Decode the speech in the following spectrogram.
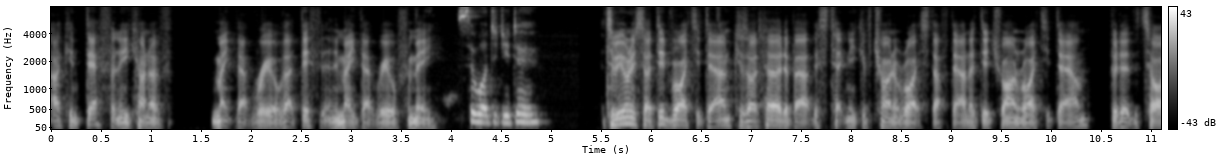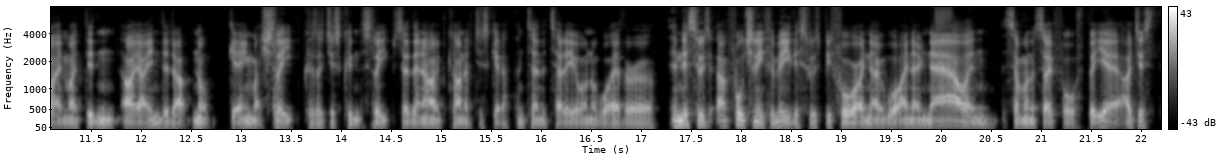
I can definitely kind of make that real. That definitely made that real for me. So what did you do? To be honest, I did write it down because I'd heard about this technique of trying to write stuff down. I did try and write it down but at the time I didn't. I, I ended up not getting much sleep because I just couldn't sleep. So then I'd kind of just get up and turn the telly on or whatever. And this was unfortunately for me. This was before I know what I know now, and so on and so forth. But yeah, I just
